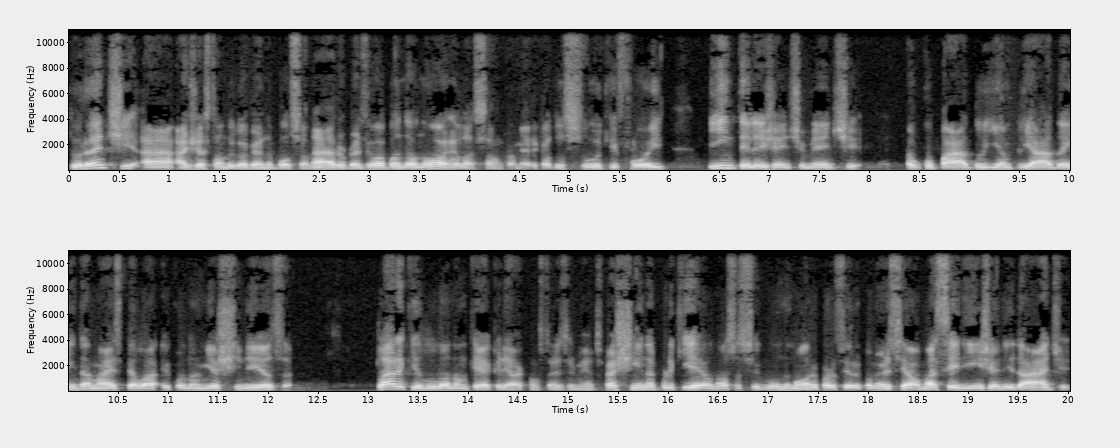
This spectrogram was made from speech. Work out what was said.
Durante a, a, gestão do governo Bolsonaro, o Brasil abandonou a relação com a América do Sul, que foi inteligentemente ocupado e ampliado ainda mais pela economia chinesa. Claro que Lula não quer criar constrangimentos com a China, porque é o nosso segundo maior parceiro comercial, mas seria ingenuidade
